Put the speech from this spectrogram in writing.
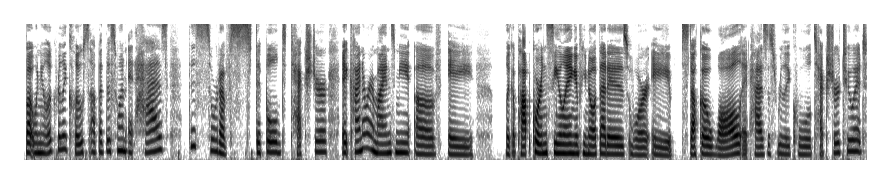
but when you look really close up at this one, it has this sort of stippled texture. It kind of reminds me of a like a popcorn ceiling, if you know what that is, or a stucco wall. It has this really cool texture to it.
